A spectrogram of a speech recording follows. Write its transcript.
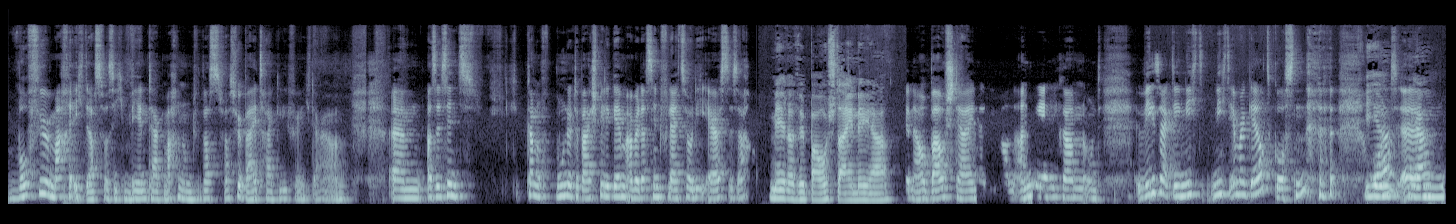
wofür mache ich das, was ich jeden Tag mache und was, was für Beitrag liefere ich daran. Ähm, also es sind ich kann noch hunderte Beispiele geben, aber das sind vielleicht so die erste Sache. Mehrere Bausteine, ja. Genau, Bausteine, die man angehen kann und wie gesagt, die nicht, nicht immer Geld kosten. Ja, und ähm,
